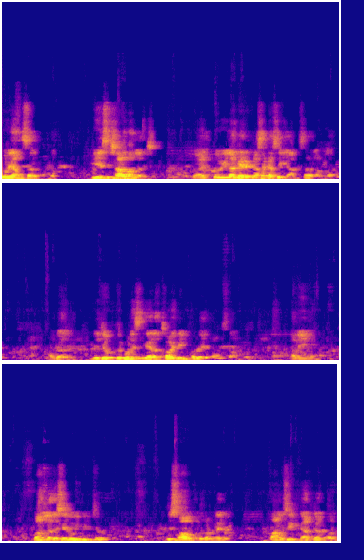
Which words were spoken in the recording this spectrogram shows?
করে আনসার দিয়েছি সারা বাংলাদেশে। প্রায় দুই লাখের কাছাকাছি আনসার আমরা আমরা নিযুক্ত করেছি। এরা ছয় দিন ধরে অবস্থান করে। আমি বাংলাদেশের ঐতিহ্য, যে সব ধরনের মানুষই যার যার ধর্ম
